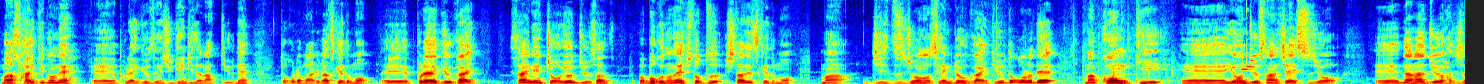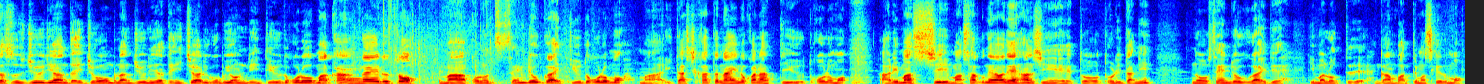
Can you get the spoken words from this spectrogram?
まあ、最近のね、えー、プロ野球選手元気だなっていうねところもありますけども、えー、プロ野球界最年長43歳まあ、僕のね一つ下ですけどもまあ事実上の戦力外というところで、まあ、今季、えー、43試合出場。えー、78打数12安打1ホームラン12打点1割5分4厘というところをまあ考えると、まあ、この戦力外っていうところもまあ致し方ないのかなっていうところもありますし、まあ、昨年はね阪神、えーと、鳥谷の戦力外で今ロッテで頑張ってますけども、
